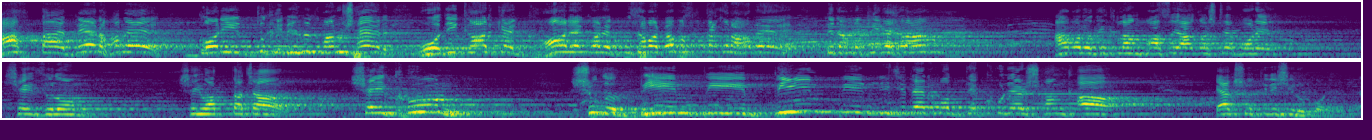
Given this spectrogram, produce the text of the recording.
রাস্তায় বের হবে। গরিব দুঃখী বিভিন্ন মানুষের অধিকারকে ঘরে ঘরে পুষাবার ব্যবস্থা করা হবে। কিন্তু আমরা কি দেখলাম? আবারও দেখলাম পাঁচই আগস্টের পরে সেই জুলুম, সেই অত্যাচার, সেই খুন। শুধু বিএনপি বিএনপি নিজেদের মধ্যে খুনের সংখ্যা একশো তিরিশের উপরে।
